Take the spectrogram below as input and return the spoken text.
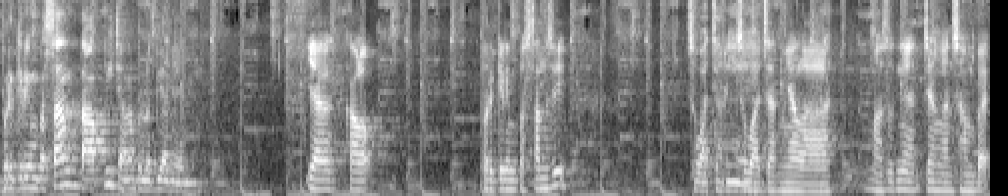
berkirim pesan tapi jangan berlebihan ya ini Ya kalau berkirim pesan sih sewajarnya sewajarnya lah. Maksudnya jangan sampai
